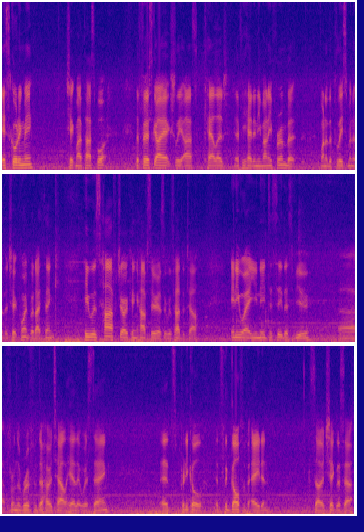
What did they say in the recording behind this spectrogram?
escorting me, check my passport. The first guy actually asked Khaled if he had any money for him, but one of the policemen at the checkpoint, but I think he was half joking, half serious, it was hard to tell. Anyway, you need to see this view uh, from the roof of the hotel here that we're staying. It's pretty cool. It's the Gulf of Aden. So check this out.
